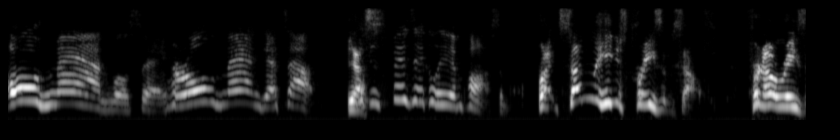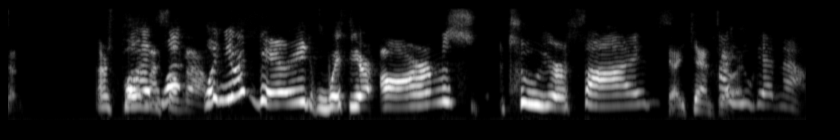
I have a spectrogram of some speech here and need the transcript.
old man, we'll say, her old man gets out, yes, which is physically impossible. right. Suddenly he just frees himself for no reason. I was pulling But myself what- out. when you're buried with your arms to your sides, yeah, you can't do it. how it. you getting out?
